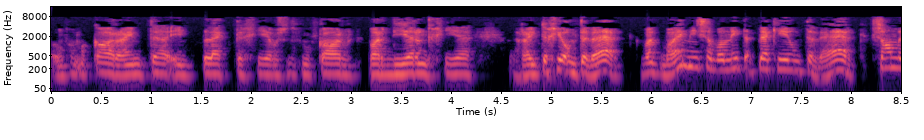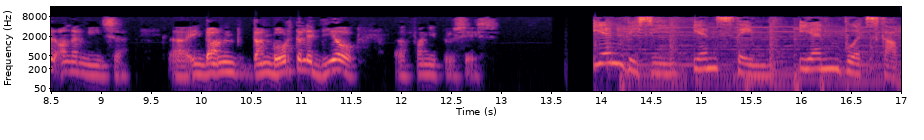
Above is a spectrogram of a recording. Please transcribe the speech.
om vir mekaar ruimte en plek te gee. Ons moet vir mekaar waardering gee ruimte gee om te werk. Want baie mense wil net 'n plek hê om te werk saam met ander mense uh, en dan dan word hulle deel uh, van die proses. Een visie, een stem, een boodskap.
